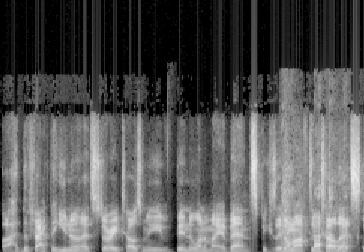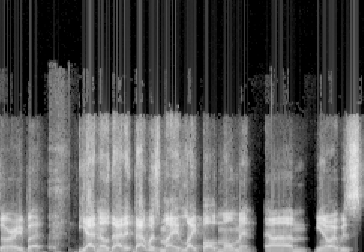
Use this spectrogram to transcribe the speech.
Uh, the fact that you know that story tells me you've been to one of my events because I don't often tell that story. But yeah, no, that that was my light bulb moment. Um, you know, I was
